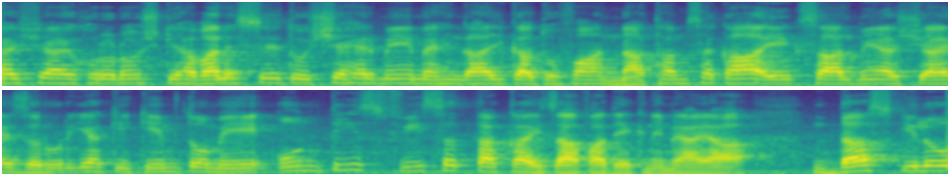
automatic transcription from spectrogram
अशियाए खुरनोश के हवाले से तो शहर में महँगाई का तूफ़ान ना थम सका। एक साल में अशियाए ज़रूरिया की कीमतों में उनतीस फ़ीसद तक का इजाफा देखने में आया। दस किलो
